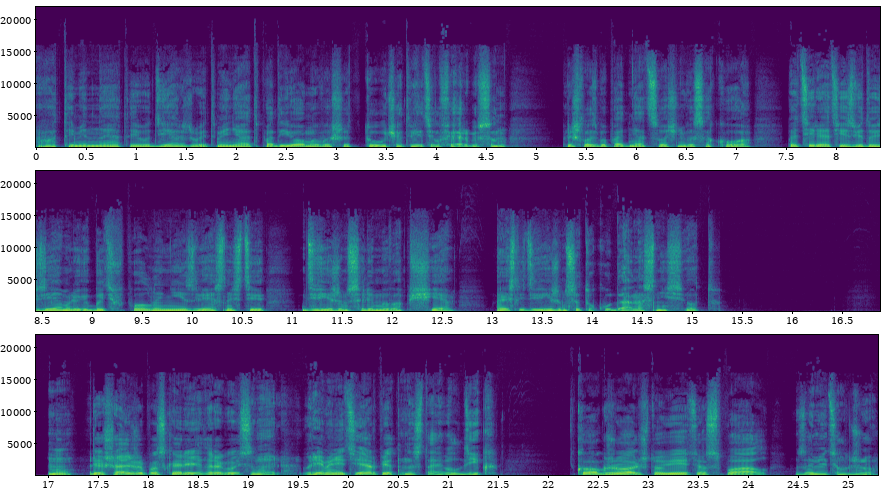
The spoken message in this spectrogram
«Вот именно это и удерживает меня от подъема выше туч», — ответил Фергюсон. «Пришлось бы подняться очень высоко, потерять из виду землю и быть в полной неизвестности, движемся ли мы вообще, а если движемся, то куда нас несет?» «Ну, решай же поскорее, дорогой Самуэль. Время не терпит», — настаивал Дик. «Как жаль, что ветер спал», — заметил Джо.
